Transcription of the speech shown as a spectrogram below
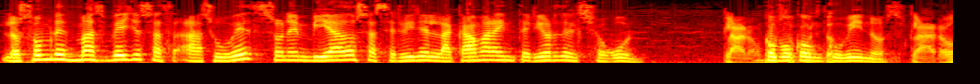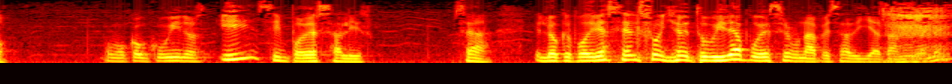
Los hombres más bellos, a, a su vez, son enviados a servir en la cámara interior del shogun. Claro. Como concubinos. Claro. Como concubinos. Y sin poder salir. O sea, lo que podría ser el sueño de tu vida puede ser una pesadilla también, ¿eh?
